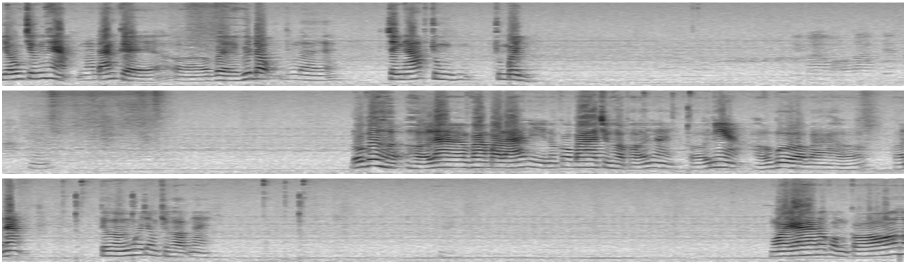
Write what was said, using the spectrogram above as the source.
dấu chứng hẹp nó đáng kể ở về huyết động tức là chênh áp trung trung bình. Đối với hở, hở la vang ba lá thì nó có 3 trường hợp hở này. Hở nhẹ hở vừa và hở hở nặng. Tương ứng với trong trường hợp này. Ngoài ra nó còn có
